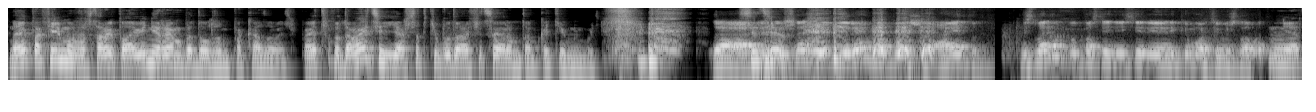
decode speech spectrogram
но я по фильму во второй половине Рэмбо должен показывать. Поэтому давайте я все-таки буду офицером там каким-нибудь. Да, Сидишь. знаешь, не Рэмбо больше, а этот. Не смотрел последняя серия Рик и Морти вышла? Вот Нет.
